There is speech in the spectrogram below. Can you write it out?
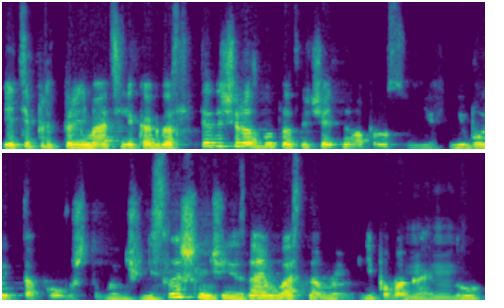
эти предприниматели, когда в следующий раз будут отвечать на вопросы, у них не будет такого, что мы ничего не слышали, ничего не знаем, власть нам не помогает. Mm -hmm. Ну,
